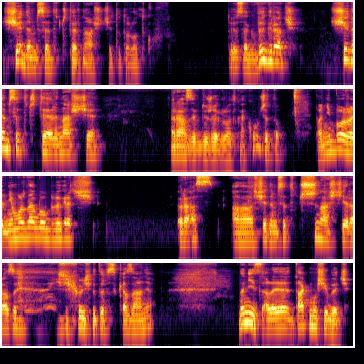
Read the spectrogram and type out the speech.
714 totolotków. To jest jak wygrać 714 razy w dużego lotka. Kurczę, to Panie Boże, nie można byłoby wygrać raz, a 713 razy, jeśli chodzi o te wskazania? No nic, ale tak musi być.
